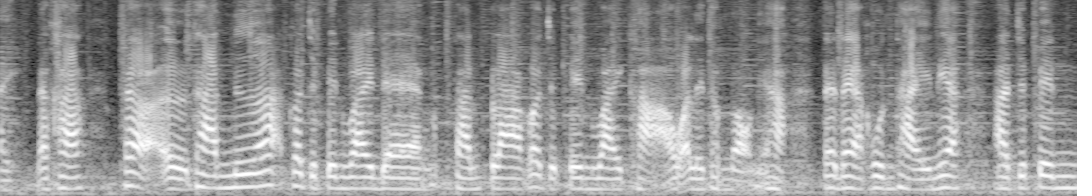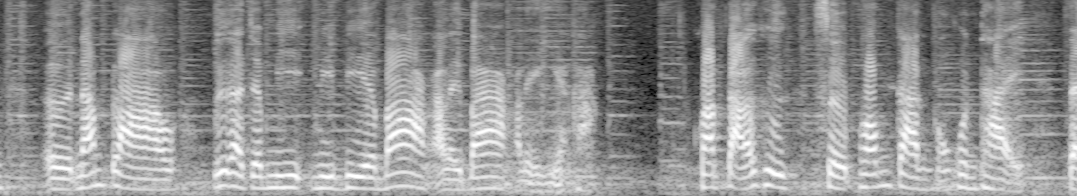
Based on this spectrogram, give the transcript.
น์นะคะ ถ้าทานเนื้อก็จะเป็นไวน์แดง ทานปลาก็จะเป็นไวน์ขาวอะไรทำนองนี้ค่ะแต่ในคนไทยเนี่ยอาจจะเป็นน้ำเปล่า หรืออาจจะมีมีเบียร์บ้างอะไรบ้างอะไรอย่างเงี้ยค่ะความต่างก็คือเสิร์ฟพร้อมกันของคนไทย แต่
